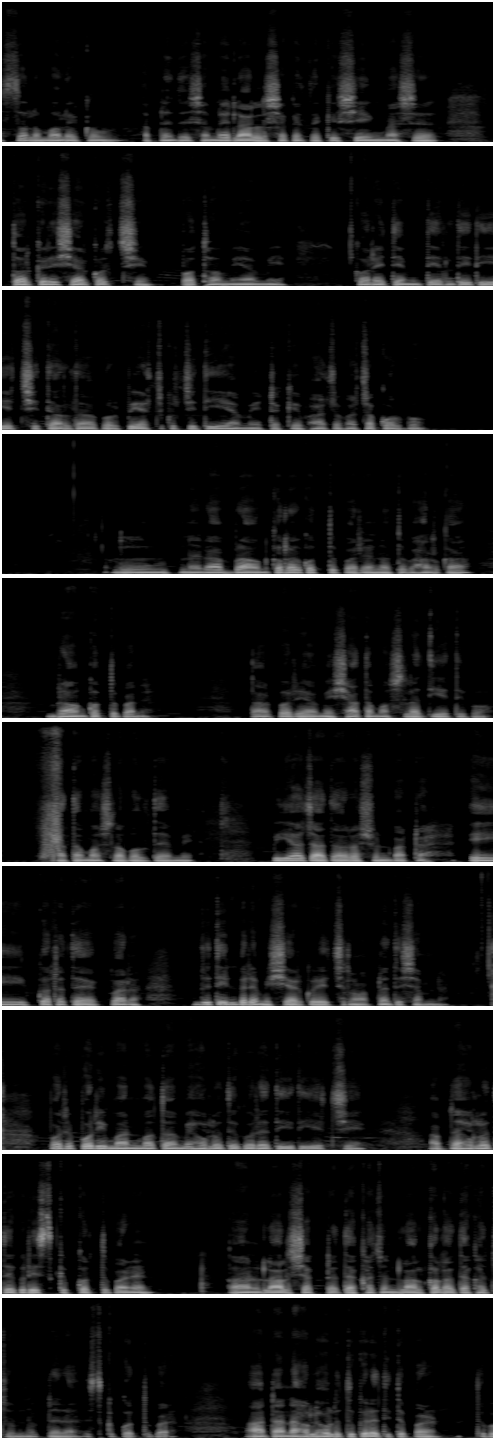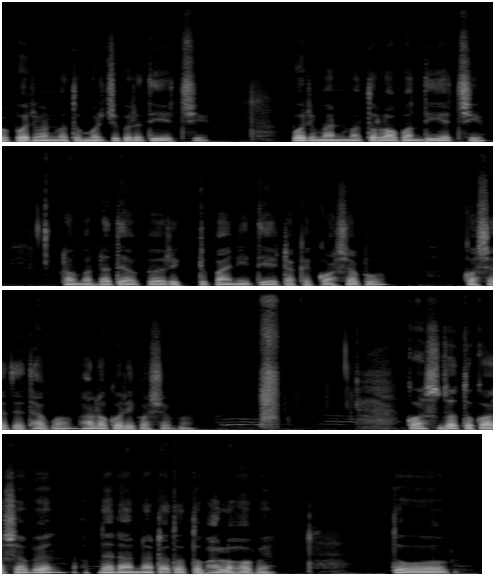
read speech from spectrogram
আসসালামু আলাইকুম। আপনাদের সামনে লাল শাকের থেকে শিং মাছের তরকারি শেয়ার করছি। প্রথমে আমি কড়াইতে আমি তেল দিয়ে দিয়েছি। তেল দেওয়ার পর পেঁয়াজ কুচি দিয়ে আমি এটাকে ভাজা ভাজা করব। আপনারা ব্রাউন কালার করতে পারেন অথবা হালকা ব্রাউন করতে পারেন। তারপরে আমি সাদা মশলা দিয়ে দেব। সাদা মশলা বলতে আমি পেঁয়াজ, আদা, রসুন বাটা এই কথাতে একবার দু তিনবার আমি শেয়ার করেছিলাম আপনাদের সামনে। পরে পরিমাণ মতো আমি হলুদে গুঁড়া দিয়ে দিয়েছি। আপনার হলুদে করে স্কিপ করতে পারেন। কারণ লাল শাকটা দেখার জন্য, লাল কালার দেখার জন্য আপনারা স্কিপ করতে পারেন। আর ডানা হলে হলুদ করে দিতে পারেন। তবে পরিমাণ মতো মরিচ করে দিয়েছি। পরিমাণ মতো লবণ দিয়েছি। লবণটা দেওয়ার পর একটু পানি দিয়ে এটাকে কষাবো। কষাতে থাকব, ভালো করে কষাবো। কষ, যত কষাবেন আপনার রান্নাটা তত ভালো হবে। তো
